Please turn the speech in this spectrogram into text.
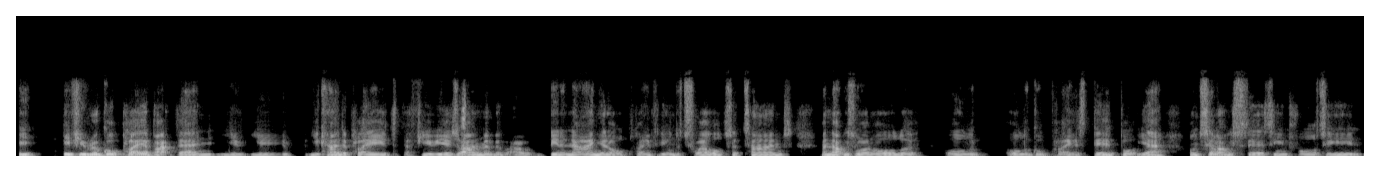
it, if you were a good player back then, you you you kind of played a few years. I remember being a nine-year-old playing for the under 12s at times, and that was what all the all the all the good players did. But yeah, until I was 13, 14,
